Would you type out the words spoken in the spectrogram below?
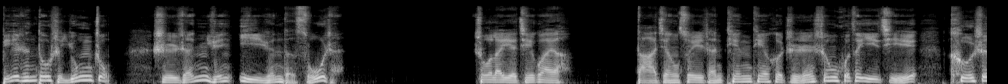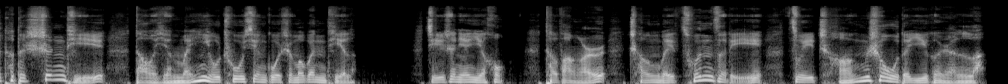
别人都是庸众，是人云亦云的俗人。说来也奇怪啊，大江虽然天天和纸人生活在一起，可是他的身体倒也没有出现过什么问题了。几十年以后，他反而成为村子里最长寿的一个人了。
